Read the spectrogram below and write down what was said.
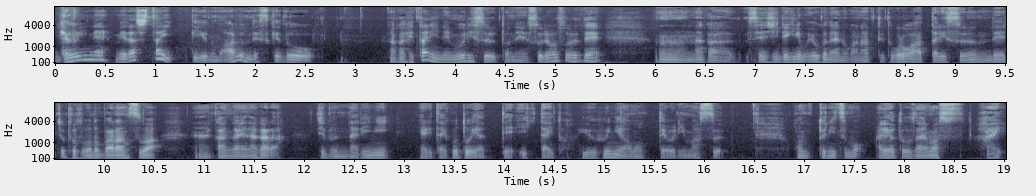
逆にね目指したいっていうのもあるんですけどなんか下手にね無理するとねそれはそれでうん、なんか精神的にも良くないのかなっていうところがあったりするんでちょっとそのバランスは、うん考えながら自分なりにやりたいことをやっていきたいというふうには思っております。本当にいつもありがとうございます。はい。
